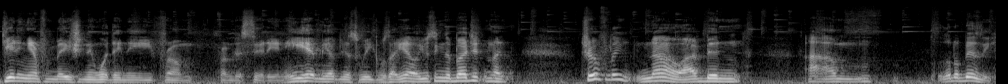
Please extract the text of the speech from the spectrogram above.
getting information and what they need from from the city. And he hit me up this week. and Was like, "Yo, you seen the budget?" I'm like, truthfully, no. I've been um, a little busy,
